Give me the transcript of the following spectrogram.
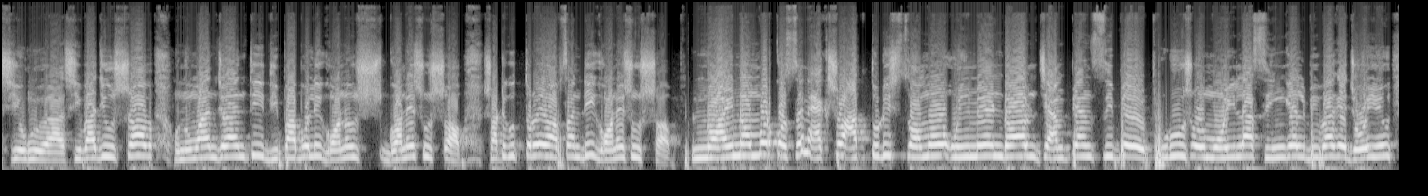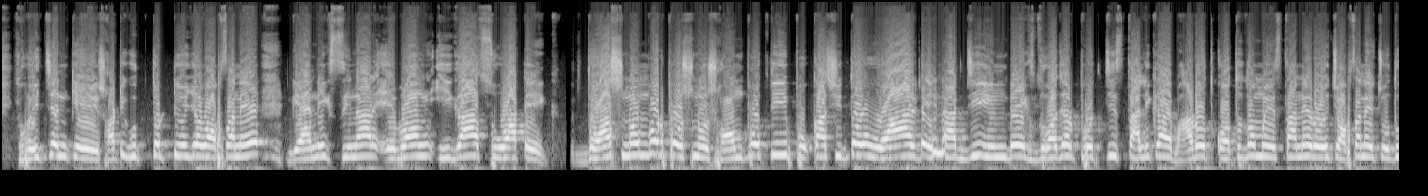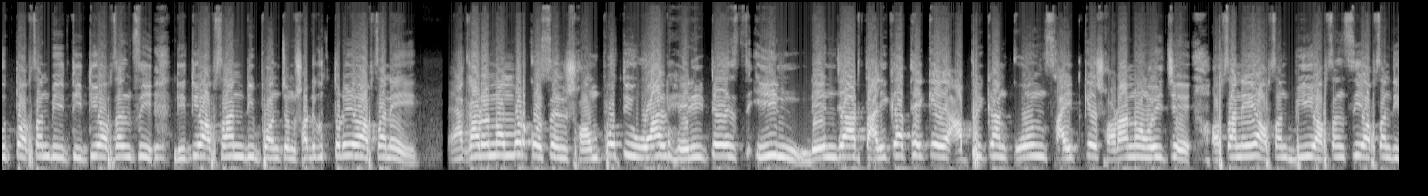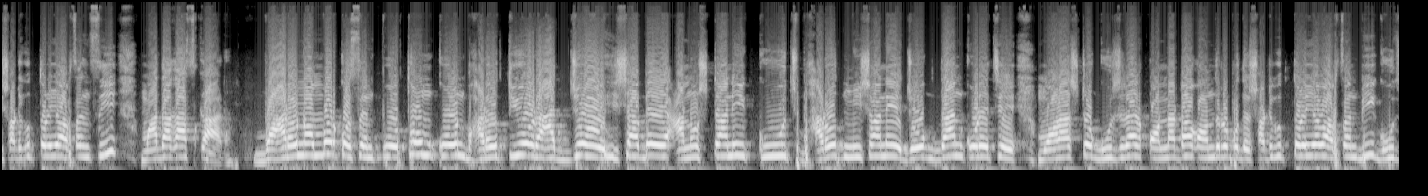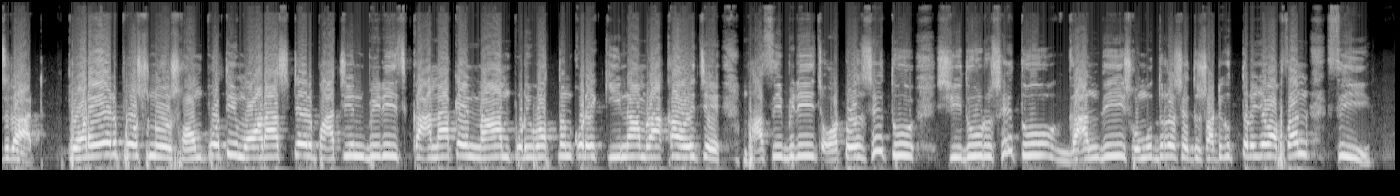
শিবাজি উৎসব, হনুমান জয়ন্তী, দীপাবলি, গণেশ গণেশ উৎসব। সঠিক উত্তর হয়ে অপশান ডি গণেশ উৎসব। নয় নম্বর কোশ্চেন একশো আটত্রিশতম উইমেন্ডন চ্যাম্পিয়নশিপে পুরুষ ও মহিলা সিঙ্গেল বিভাগে জয়ী হয়েছেন কে? সঠিক উত্তরটি হয়ে যাবে অপশানে জ্ঞানিক সিনার এবং ইগা সুয়াটেক। দশ নম্বর প্রশ্ন, সম্প্রতি প্রকাশিত ওয়ার্ল্ড এনার্জি ইন্ডেক্স দু হাজার পঁচিশ তালিকায় ভারত কততম স্থানে রয়েছে? অপশান এ চতুর্থ অপশান বি তৃতীয় অপশান সি দ্বিতীয় অপশান ডি পঞ্চম, সঠিক উত্তর অপশান এ এগারো নম্বর কোশ্চেন সম্প্রতি ওয়ার্ল্ড হেরিটেজ ইন ডেঞ্জার তালিকা থেকে আফ্রিকান কোন সাইটকে সরানো হয়েছে? Option A option B option C option D সঠিক উত্তর হয়ে অপশান সি মাদাগাস্কার। বারো নম্বর কোশ্চেন প্রথম কোন ভারতীয় রাজ্য হিসাবে আনুষ্ঠানিক কুচ ভারত মিশনে যোগদান করেছে? মহারাষ্ট্র, গুজরাট, কর্ণাটক, অন্ধ্রপ্রদেশ। সঠিক উত্তর হয়ে যাবে অপশান বি গুজরাট। পরের প্রশ্ন, সম্প্রতি মহারাষ্ট্রের প্রাচীন ব্রিজ কানাকের নাম পরিবর্তন করে কি নাম রাখা হয়েছে? ভাসি ব্রিজ, অটল সেতু, সিঁদুর সেতু, গান্ধী সমুদ্র সেতু। সঠিক উত্তর হয়ে যাবে অপশান সি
